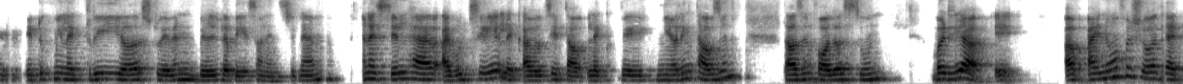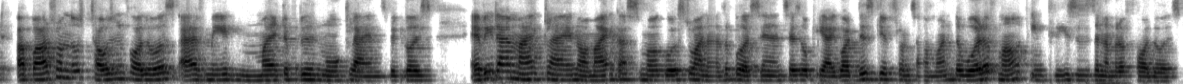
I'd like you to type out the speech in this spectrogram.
It took me like three years to even build a base on instagram. And i still have i would say like i would say like we're nearing thousand thousand followers soon. But yeah it, I know for sure that apart from those thousand followers, I've made multiple more clients because every time my client or my customer goes to another person and says, okay, I got this gift from someone, the word of mouth increases the number of followers.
